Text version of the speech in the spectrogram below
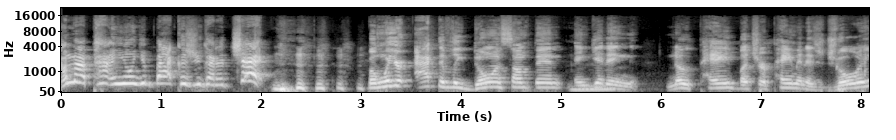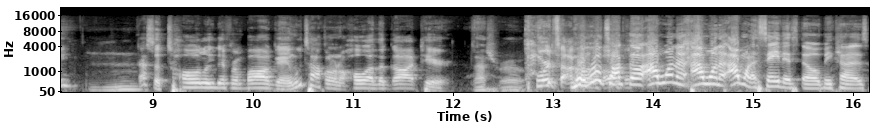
I'm not patting you on your back because you got a check. but when you're actively doing something and Mhm. getting no pay, but your payment is joy, Mhm. that's a totally different ball game. We're talking on a whole other god tier. That's real. We're talking. But real a talk though, I wanna, I wanna, I wanna say this though because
